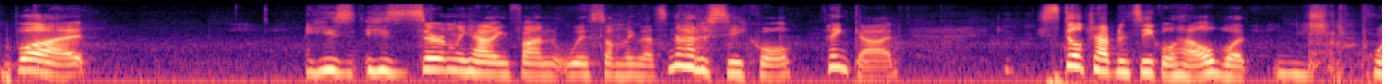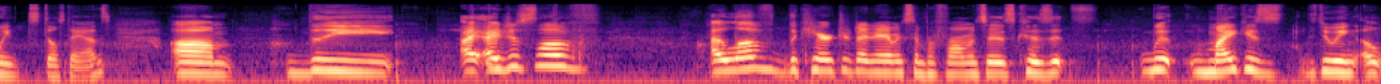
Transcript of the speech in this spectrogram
but he's he's certainly having fun with something that's not a sequel. Thank God. He's still trapped in sequel hell, but point still stands. Um, the I, I just love I love the character dynamics and performances because it's Mike is doing a,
